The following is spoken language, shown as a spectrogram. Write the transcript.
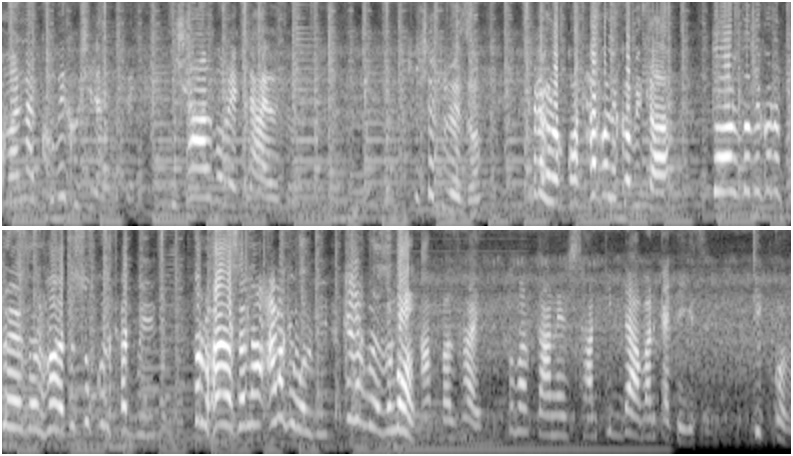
আমার না খুবই খুশি লাগতেছে বিশাল বড় একটা আয়োজন। কিসের প্রয়োজন? এটা কোনো কথা বলি কবিতা। তোর যদি কোনো প্রয়োজন হয় তুই চুপ করে থাকবি। তোর ভাই আছে না আমাকে বলবি। কিসের প্রয়োজন বল? আব্বাস ভাই তোমার কানের সার্কিটটা আবার কেটে গেছে। ঠিক করো।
